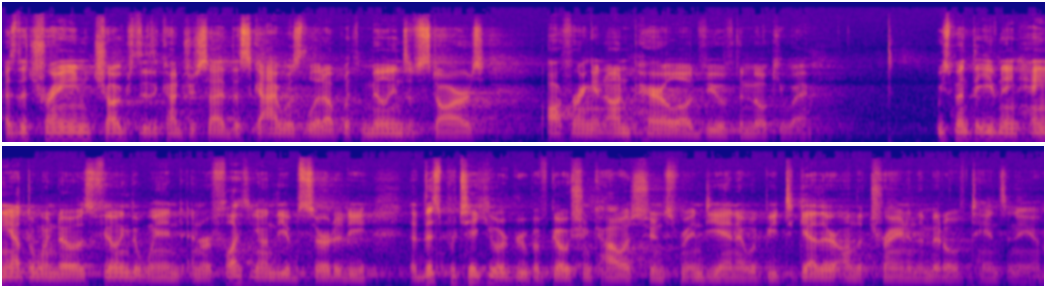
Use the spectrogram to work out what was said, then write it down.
As the train chugged through the countryside, the sky was lit up with millions of stars, offering an unparalleled view of the Milky Way. We spent the evening hanging out the windows, feeling the wind, and reflecting on the absurdity that this particular group of Goshen College students from Indiana would be together on the train in the middle of Tanzania.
